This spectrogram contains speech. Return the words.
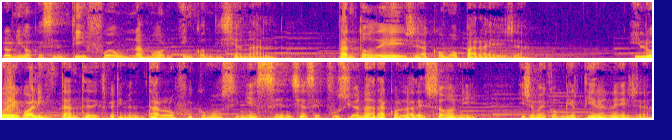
Lo único que sentí fue un amor incondicional, tanto de ella como para ella. Y luego, al instante de experimentarlo, fue como si mi esencia se fusionara con la de Sony y yo me convirtiera en ella.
